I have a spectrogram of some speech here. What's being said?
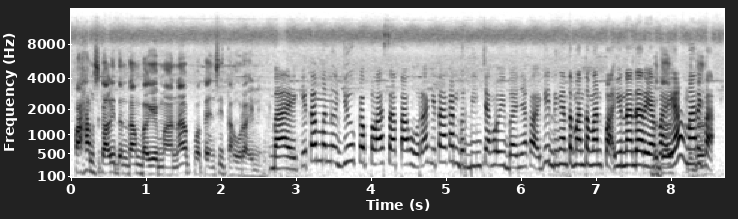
paham sekali tentang bagaimana potensi tahura ini. Baik, kita menuju ke Plaza Tahura. Kita akan berbincang lebih banyak lagi dengan teman-teman Pak Yunandar ya Pak Betul, ya. Mari betul. Pak.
